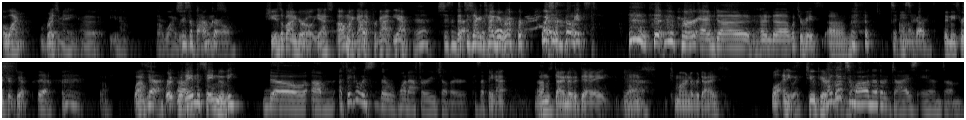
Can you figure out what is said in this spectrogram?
a wide resume. Uh, you know, a wide. She's a Bond girl. She is a Bond girl. Yes. Oh my god, I forgot. Yeah. Yeah, she's in. That's the second time you referenced her and uh and uh what's her face? Um oh Denise my god. Richards. Denise Richards, yeah. Yeah. Wow. Yeah, Were, were they um, in the same movie? No, um, I think it was they were one after each other because I think Yeah. One was Die Another Day. and One yeah. was Tomorrow Never Dies. Well, anyway, two Pierce I get Tomorrow Another Dies and um,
